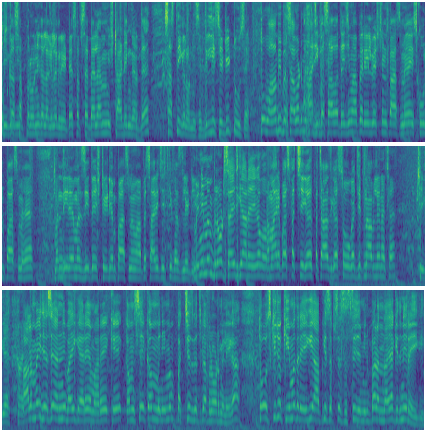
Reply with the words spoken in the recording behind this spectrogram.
उसका सब कॉलोनी का अलग अलग रेट है। सबसे पहले हम स्टार्टिंग करते हैं सस्ती कॉलोनी से दिल्ली सिटी टू से। तो वहाँ भी बसावट में हाँ जी बसावत है जी वहाँ पे। रेलवे स्टेशन पास में है स्कूल पास में है मंदिर है मस्जिद है स्टेडियम पास में वहाँ पे सारी चीज़ की फैसिलिटी मिनिमम प्लॉट साइज़ क्या रहेगा हमारे पास पच्चीस गज पचास गज सौ गज जितना आप लेना चाहें। ठीक है। हाँ आलम भाई जैसे अन्य भाई कह रहे हैं हमारे कि कम से कम मिनिमम 25 गज का प्लॉट मिलेगा तो उसकी जो कीमत रहेगी आपकी सबसे सस्ती ज़मीन पर अंदाज़ा कितनी रहेगी?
